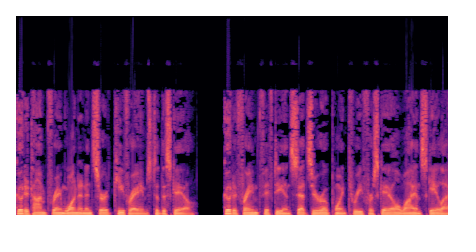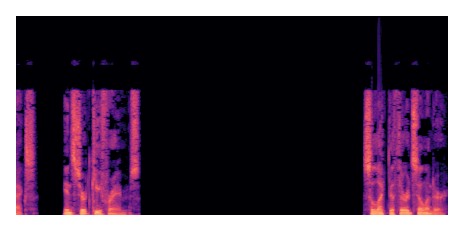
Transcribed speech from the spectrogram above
Go to time frame 1 and insert keyframes to the scale. Go to frame 50 and set 0.3 for scale Y and scale X. Insert keyframes. Select the third cylinder.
